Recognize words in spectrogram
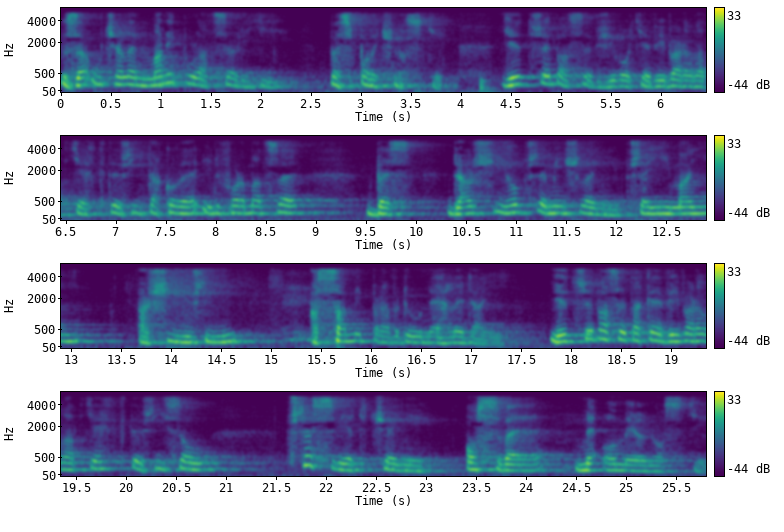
za účelem manipulace lidí ve společnosti. Je třeba se v životě vyvarovat těch, kteří takové informace bez dalšího přemýšlení přejímají a šíří a sami pravdu nehledají. Je třeba se také vyvarovat těch, kteří jsou přesvědčeni o své neomylnosti.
